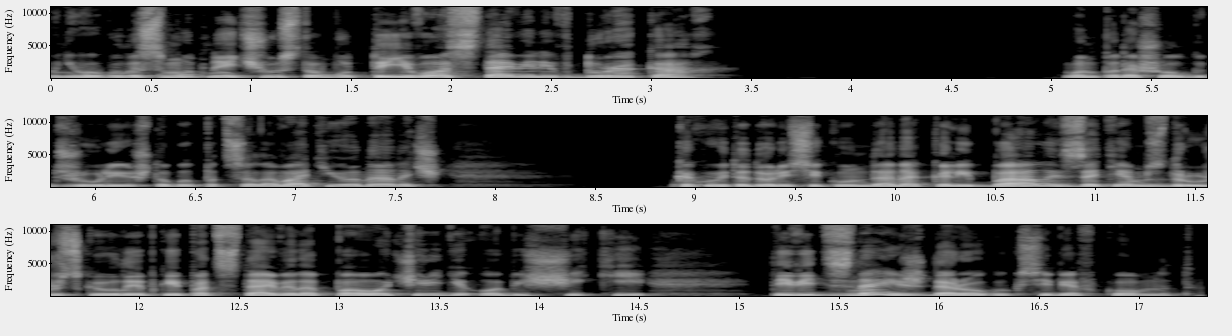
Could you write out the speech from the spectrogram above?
У него было смутное чувство, будто его оставили в дураках. Он подошел к Джулии, чтобы поцеловать ее на ночь, Какую-то долю секунды она колебалась, затем с дружеской улыбкой подставила по очереди обе щеки. «Ты ведь знаешь дорогу к себе в комнату?»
